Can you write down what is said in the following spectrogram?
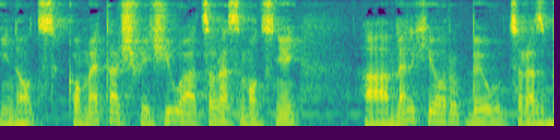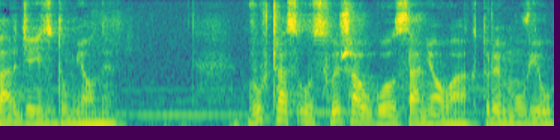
i noc kometa świeciła coraz mocniej, a Melchior był coraz bardziej zdumiony. Wówczas usłyszał głos anioła, który mówił:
